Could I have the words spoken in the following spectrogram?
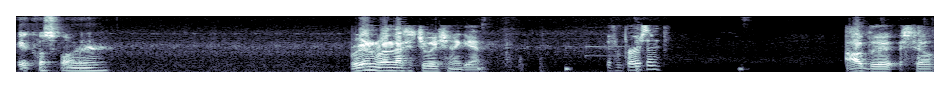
Vehicle spawner. We're gonna run that situation again. Different person? I'll do it still.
